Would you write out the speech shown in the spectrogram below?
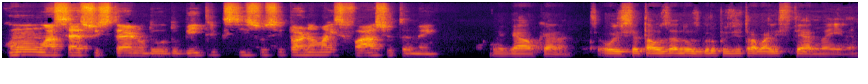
com o acesso externo do, do Bitrix, isso se torna mais fácil também. Legal, cara. Hoje você está usando os grupos de trabalho externo aí, né?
